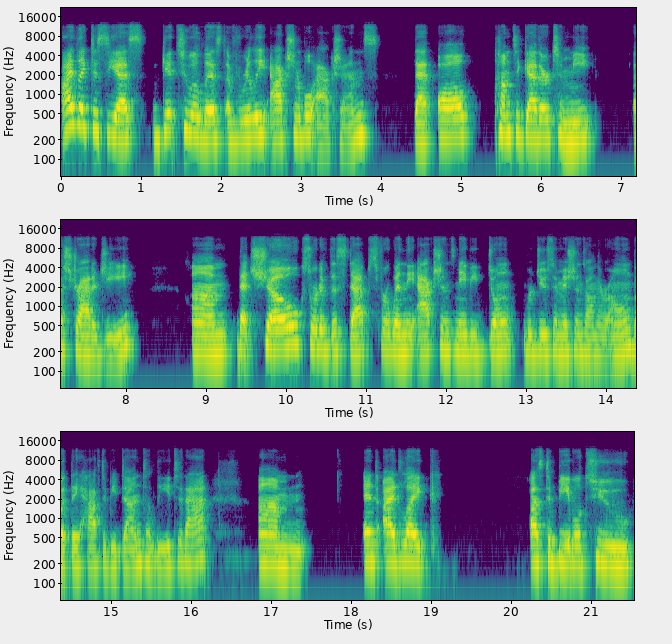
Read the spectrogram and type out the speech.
i'd like to see us get to a list of really actionable actions that all come together to meet a strategy um, that show sort of the steps for when the actions maybe don't reduce emissions on their own, but they have to be done to lead to that. Um, and I'd like us to be able to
